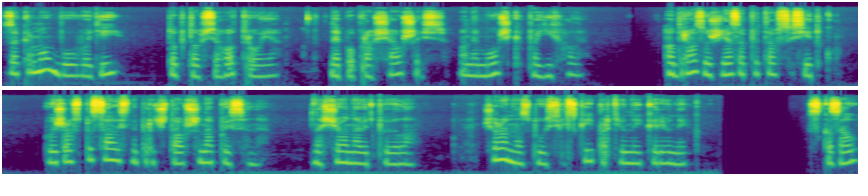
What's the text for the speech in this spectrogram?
За кермом був водій, тобто всього троє. Не попрощавшись, вони мовчки поїхали. Одразу ж я запитав сусідку: Ви ж розписались, не прочитавши написане. На що вона відповіла? Вчора у нас був сільський партійний керівник. Сказав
